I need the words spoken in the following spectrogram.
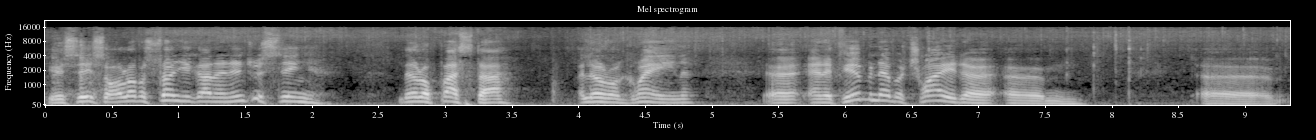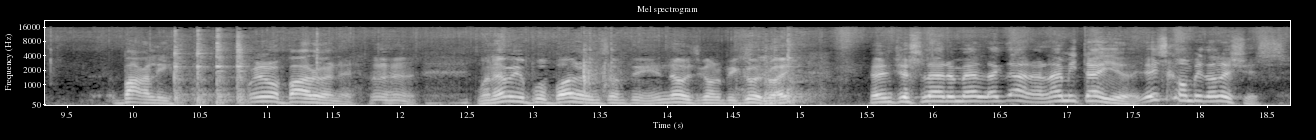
You see, so all of a sudden you got an interesting little pasta, a little grain. Uh, and if you've never tried uh, um, uh, barley, put a little butter in it. Whenever you put butter in something, you know it's going to be good, right? And just let it melt like that. And let me tell you, it's going to be delicious.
